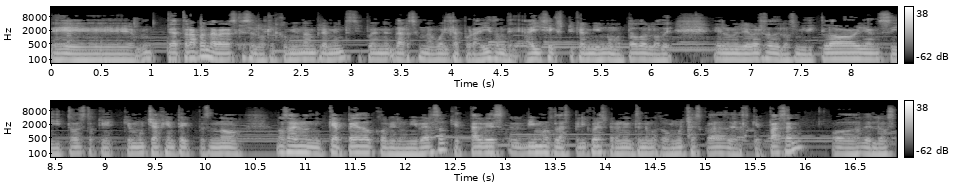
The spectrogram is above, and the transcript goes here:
Eh, te atrapan, la verdad es que se los recomiendo ampliamente. Si pueden darse una vuelta por ahí, donde ahí se explican bien como todo lo de el universo de los midichlorians y todo esto que, mucha gente pues no, no sabemos ni qué pedo con el universo, que tal vez vimos las películas pero no entendemos como muchas cosas de las que pasan o de los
